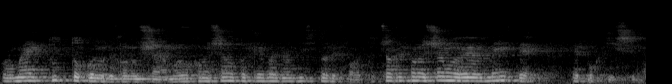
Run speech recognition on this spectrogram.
Ormai tutto quello che conosciamo lo conosciamo perché abbiamo visto le foto. Ciò che conosciamo realmente è pochissimo.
